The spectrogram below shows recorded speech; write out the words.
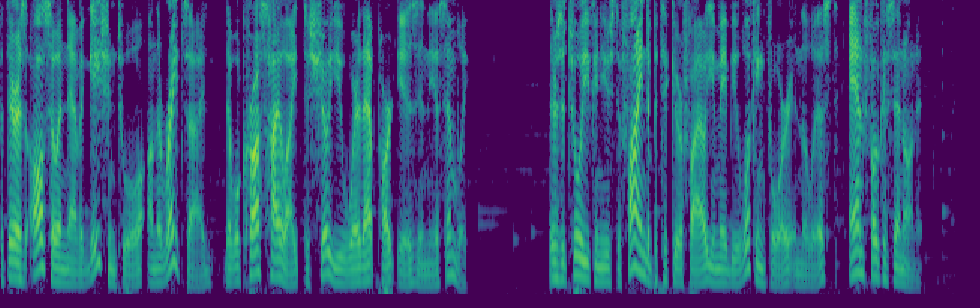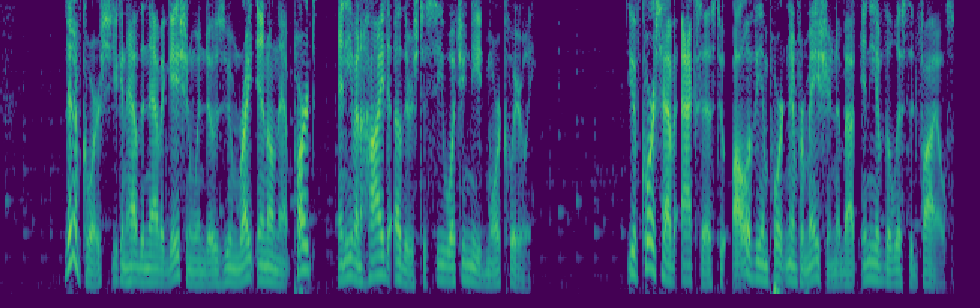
But there is also a navigation tool on the right side that will cross-highlight to show you where that part is in the assembly. There's a tool you can use to find a particular file you may be looking for in the list and focus in on it. Then, of course, you can have the navigation window zoom right in on that part and even hide others to see what you need more clearly. You, of course, have access to all of the important information about any of the listed files.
